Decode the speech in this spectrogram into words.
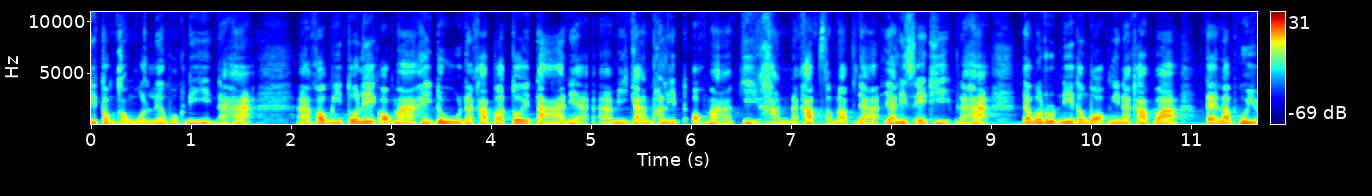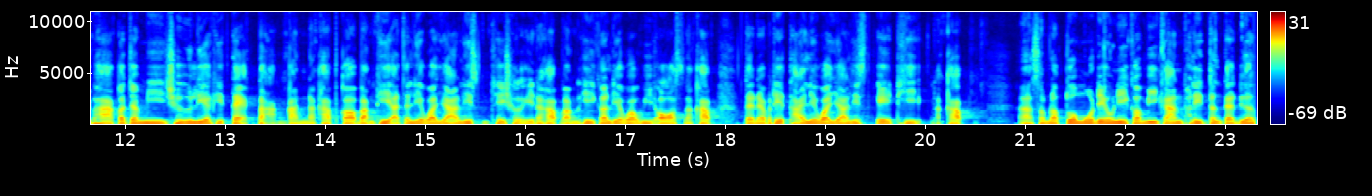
ที่ต้องกังวลเรื่องพวกนี้นะฮะเขามีตัวเลขออกมาให้ดูนะครับว่า Toyota เนี่ยมีการผลิตออกมากี่คันนะครับสำหรับยาริสเอทีฟนะฮะแต่ว่ารุ่นนี้ต้องบอกงี้นะครับว่าแต่ละภูมิภาคก็จะมีชื่อเรียกที่แตกต่างกันนะครับก็บางที่อาจจะเรียกว่ายาริสเฉยๆนะครับบางที่ก็เรียกว่า Vios นะครับแต่ในประเทศไทยเรียกว่ายาริสเอทีฟนะครับสำหรับตัวโมเดลนี้ก็มีการผลิตตั้งแต่เดือน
